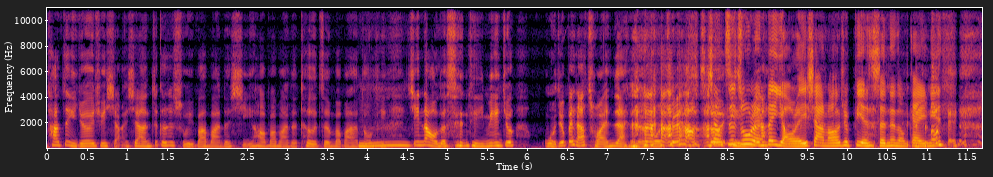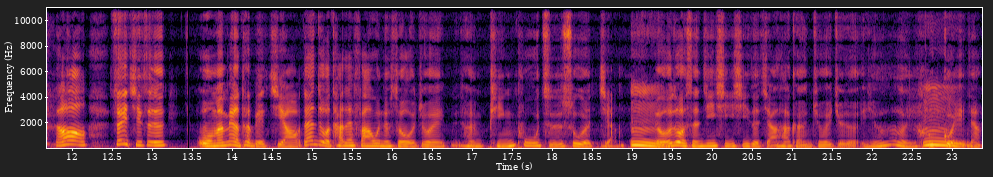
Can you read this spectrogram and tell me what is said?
他自己就会去想象，这个是属于爸爸的喜好、爸爸的特征、爸爸的东西进到我的身体里面，就我就被他传染了。我觉得像蜘蛛人被咬了一下，然后就变身那种概念。然后，所以其实。我们没有特别教，但是如果他在发问的时候，我就会很平铺直述的讲。嗯，有的如果神经兮兮的讲，他可能就会觉得哟好鬼这样。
